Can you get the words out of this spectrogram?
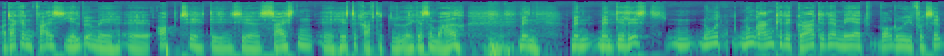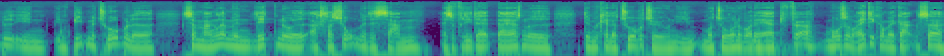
og der kan den faktisk hjælpe med øh, op til, det siger 16 øh, hestekræfter, det lyder ikke så meget, men, men, men det er lidt, nogle, nogle gange kan det gøre det der med, at hvor du i for eksempel i en, en bil med turbolader, så mangler man lidt noget acceleration med det samme. Altså fordi der, der er sådan noget, det man kalder turbotøven i motorerne, hvor det er, at før motoren rigtig kommer i gang, så,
